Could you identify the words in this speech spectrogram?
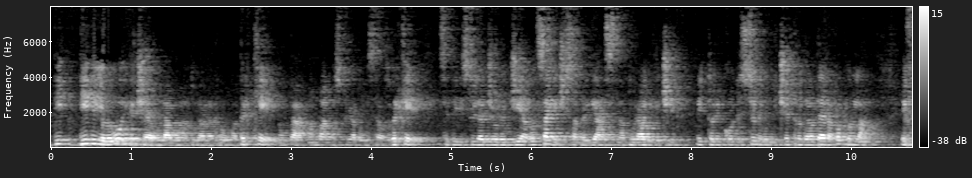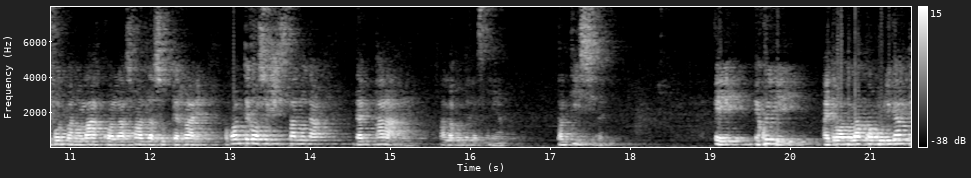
Diteglielo voi che c'è un lago naturale a Roma, perché non, va, non vanno spiegato questa cosa? Perché se devi studiare geologia non sai che ci stanno i gas naturali che ci mettono in connessione con il centro della Terra proprio là e formano l'acqua, la falda sotterranea? Ma quante cose ci stanno da, da imparare al lago della Stria? Tantissime. E, e quindi hai trovato l'acqua bollicante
